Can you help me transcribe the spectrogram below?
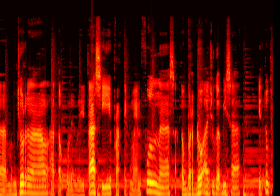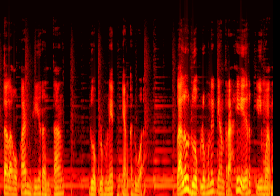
e, menjurnal atau kemudian meditasi, praktik mindfulness atau berdoa juga bisa. Itu kita lakukan di rentang 20 menit yang kedua. Lalu 20 menit yang terakhir, 5.40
